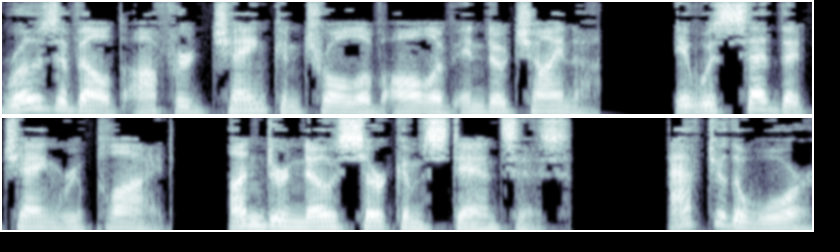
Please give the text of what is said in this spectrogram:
Roosevelt offered Chiang control of all of Indochina. It was said that Chiang replied, "...under no circumstances." After the war,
